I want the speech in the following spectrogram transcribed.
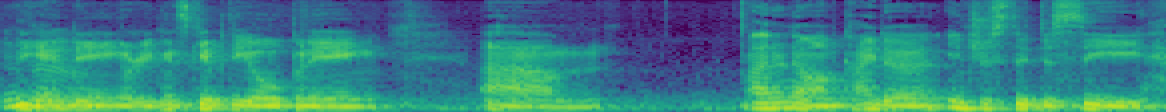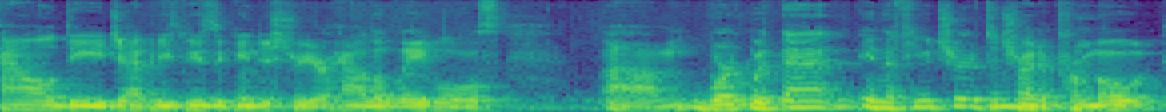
the ending or you can skip the opening. Um, I don't know. I'm kind of interested to see how the Japanese music industry or how the labels um, work with that in the future to try to promote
